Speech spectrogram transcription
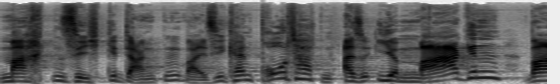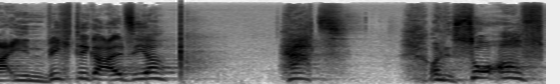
machten sich Gedanken, weil sie kein Brot hatten. Also ihr Magen war ihnen wichtiger als ihr Herz. Und so oft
